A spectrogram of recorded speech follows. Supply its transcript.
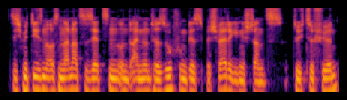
sich mit diesen auseinanderzusetzen und eine Untersuchung des Beschwerdegegenstands durchzuführen.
